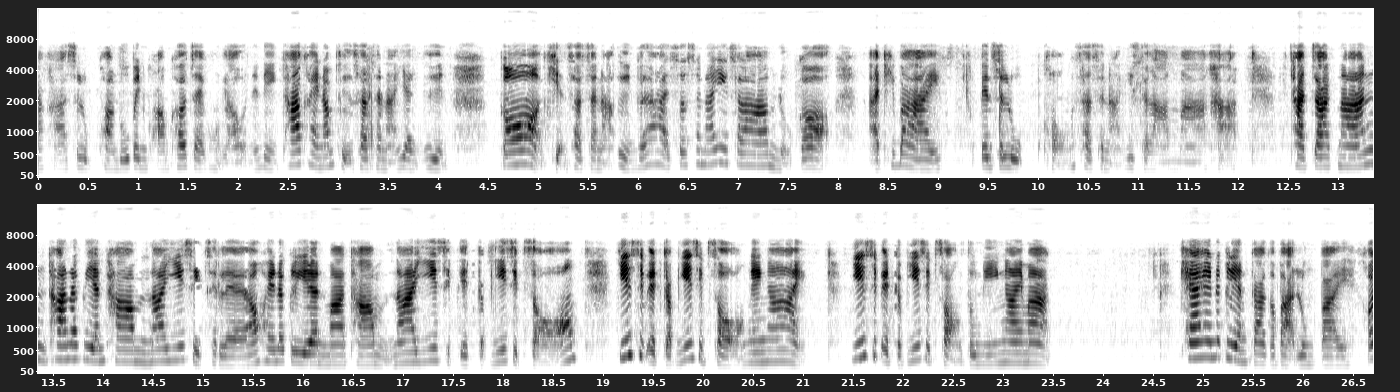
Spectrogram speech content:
นะคะ สรุปความรู้เป็นความเข้าใจของเรานั่นเอง ถ้าใครนับถือศาสนาอย่างอื่น ก็เขียนศาสนาอื่นก็ได้ ศาสนาอิสลามหนูก็อธิบายเป็นสรุปของศาสนาอิสลามมาค่ะ ถัดจากนั้นถ้านักเรียนทำหน้า 20 เสร็จแล้วให้นักเรียนมาทำหน้า 21 กับ 22 21 กับ 22 ง่าย ๆ 21 กับ 22 ตรงนี้ง่ายมาก แค่ให้นักเรียนกากบาทลงไป เขา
